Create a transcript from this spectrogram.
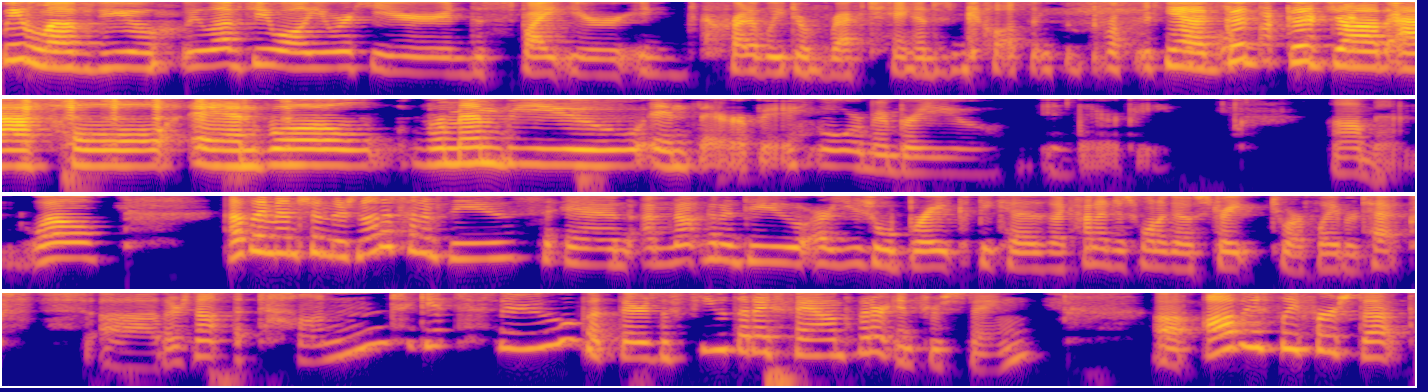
we loved you. we loved you while you were here, and despite your incredibly direct hand in causing the brothers. Yeah, good good job, asshole. And we'll remember you in therapy. We'll remember you in therapy. Amen. Well, as I mentioned, there's not a ton of news, and I'm not going to do our usual break because I kind of just want to go straight to our flavor texts. Uh, there's not a ton to get through, but there's a few that I found that are interesting. Uh, obviously, first up,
